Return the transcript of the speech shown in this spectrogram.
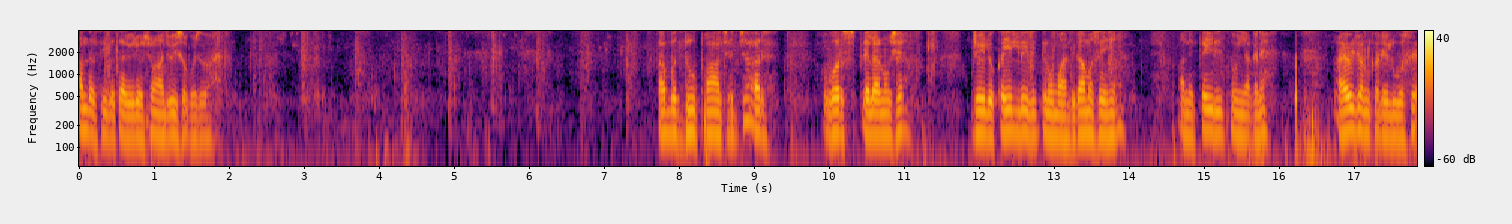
અંદરથી બતાવી રહ્યો છું. આ જોઈ શકો છો તમે. આ બધું પાંચ હજાર વર્ષ પહેલાંનું છે. જોઈ લો કઈ રીતનું બાંધકામ હશે અહીંયા અને કઈ રીતનું અહીંયા કને આયોજન કરેલું હશે.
